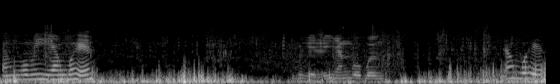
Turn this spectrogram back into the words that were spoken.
ยังบ่มียังบ่เห็นบ่เห็นหรือยังบ่เบิ่งยังบ่เห็น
